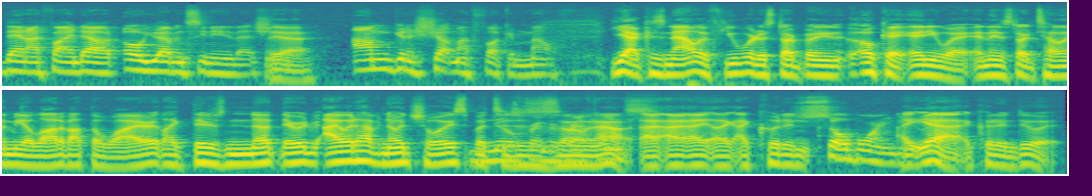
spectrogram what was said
then I find out, oh, you haven't seen any of that shit. Yeah. I'm gonna shut my fucking mouth. Yeah, because now if you were to start being okay, anyway, and then start telling me a lot about the wire, like there's no, there would, I would have no choice but No to just zone out. I, I, I, like, I couldn't. So boring. I, yeah, I couldn't do it.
